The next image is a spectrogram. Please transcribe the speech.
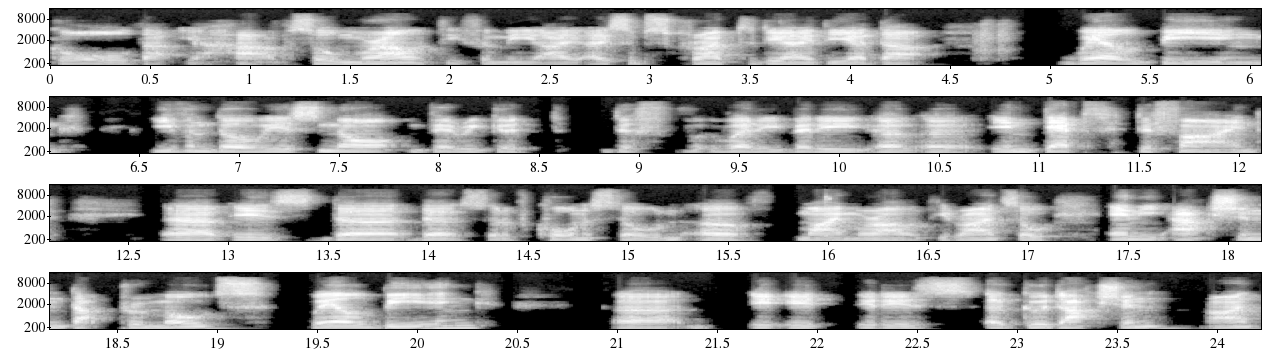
goal that you have. So morality for me, I, I subscribe to the idea that well-being, even though is not very good, def- very very uh, uh, in depth defined, uh, is the the sort of cornerstone of my morality. Right. So any action that promotes well-being uh, it, it, it is a good action, right?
